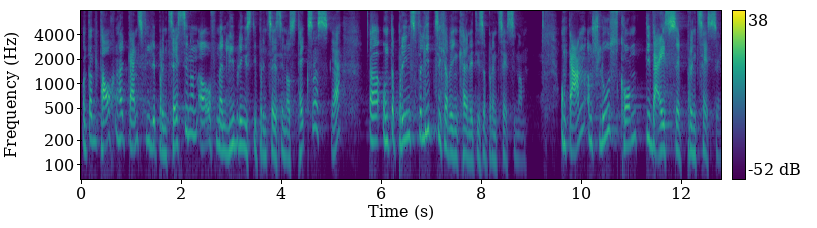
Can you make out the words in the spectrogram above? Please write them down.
Und dann tauchen halt ganz viele Prinzessinnen auf. Mein Liebling ist die Prinzessin aus Texas. Ja? Äh, und der Prinz verliebt sich aber in keine dieser Prinzessinnen. Und dann am Schluss kommt die weiße Prinzessin.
